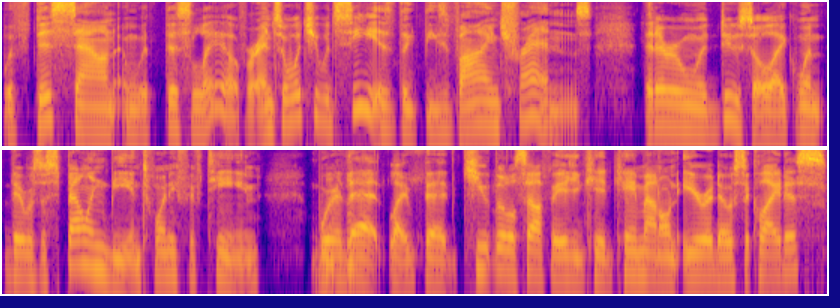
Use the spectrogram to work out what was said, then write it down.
with this sound, and with this layover. And so what you would see is like these Vine trends that everyone would do. So like when there was a spelling bee in 2015 where that like that cute little South Asian kid came out on iridocyclitis.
